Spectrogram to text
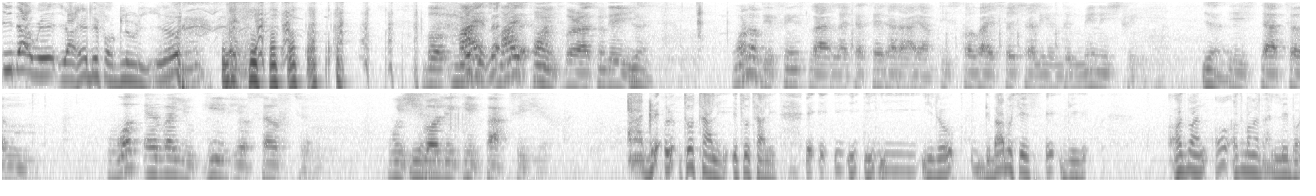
either way, you are headed for glory. You know. But my Okay, let- my let- point, Baratunde, is Yeah. one of the things like like I said that I have discovered, especially in the ministry, yeah. is that um, whatever you give yourself to, will Yeah. surely give back to you. I agree, uh, totally, uh, totally. Uh, uh, uh, uh, You know, the Bible says uh, the husband, husband that labor,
